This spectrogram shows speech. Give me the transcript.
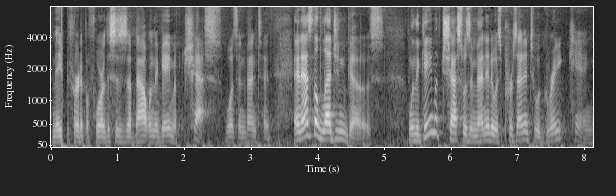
Maybe you've heard it before. This is about when the game of chess was invented. And as the legend goes, when the game of chess was invented, it was presented to a great king.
